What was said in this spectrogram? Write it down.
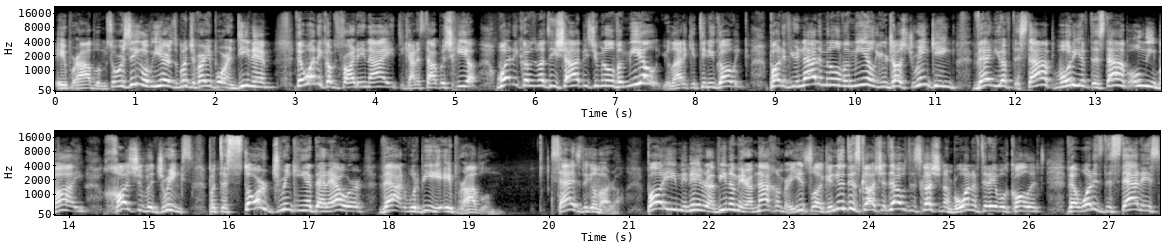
a problem. So we're seeing over here is a bunch of very important dinim, that when it comes Friday night, you gotta stop with Shkia. When it comes Matzei Shabbos, you're middle of a meal, you're allowed to continue continue going. But if you're not in the middle of a meal, you're just drinking, then you have to stop. What do you have to stop? Only by chashiva drinks. But to start drinking at that hour, that would be a problem. Says the Gemara. A new discussion. That was discussion number one of today. We'll call it that. What is the status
